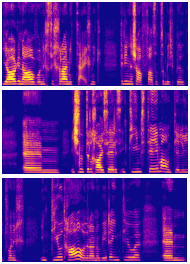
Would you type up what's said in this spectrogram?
Ja, genau, wo ich sicher auch mit Zeichnung drin arbeite. Also zum Beispiel ähm, ist es natürlich auch ein sehr intimes Thema und die Leute, die ich interviewt habe oder auch noch wieder interviewen, ähm,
